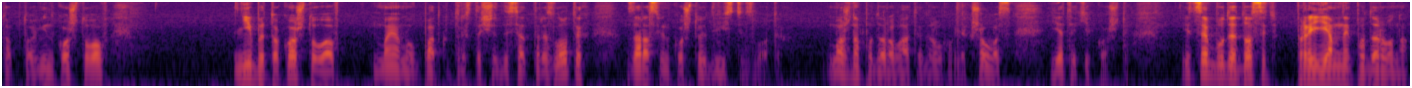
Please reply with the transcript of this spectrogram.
Тобто він коштував, нібито коштував в моєму випадку 363 злотих, зараз він коштує 200 злотих. Можна подарувати другу, якщо у вас є такі кошти. І це буде досить приємний подарунок.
